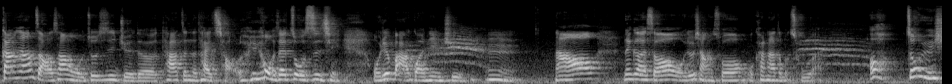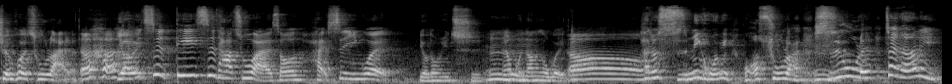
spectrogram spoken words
刚刚早上我就是觉得他真的太吵了，因为我在做事情，我就把他关进去。嗯。然后那个时候我就想说，我看他怎么出来。哦，终于学会出来了。有一次，第一次他出来的时候，还是因为有东西吃，然后闻到那个味道，哦，他就死命活命，我要出来，食物嘞在哪里？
